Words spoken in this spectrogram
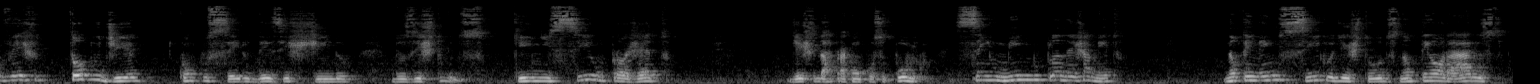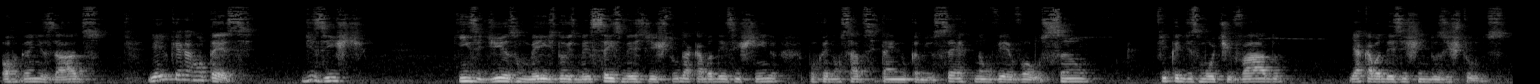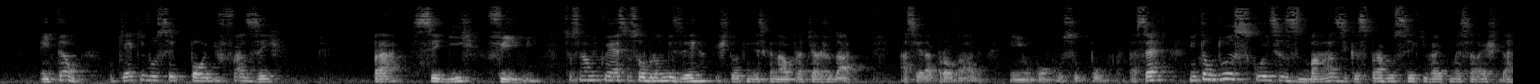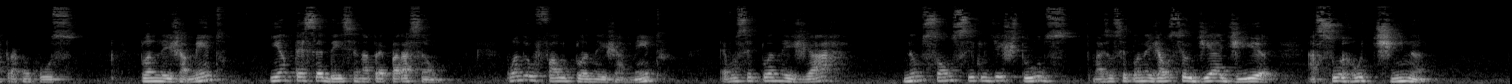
Eu vejo todo dia concurseiro desistindo dos estudos, que inicia um projeto de estudar para concurso público sem o mínimo planejamento. Não tem nenhum ciclo de estudos, não tem horários organizados. E aí o que, é que acontece? Desiste. 15 dias, um mês, dois meses, seis meses de estudo, acaba desistindo porque não sabe se está indo no caminho certo, não vê evolução, fica desmotivado e acaba desistindo dos estudos. Então, o que é que você pode fazer para seguir firme? Se você não me conhece, eu sou Bruno Bezerra, estou aqui nesse canal para te ajudar a ser aprovado em um concurso público, tá certo? Então, duas coisas básicas para você que vai começar a estudar para concurso: planejamento e antecedência na preparação. Quando eu falo planejamento, é você planejar não só um ciclo de estudos, mas você planejar o seu dia a dia, a sua rotina.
